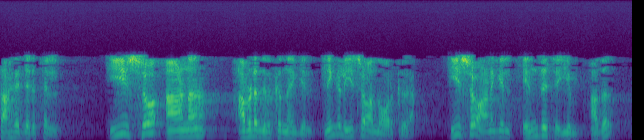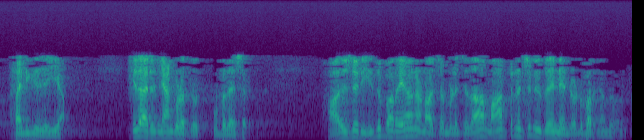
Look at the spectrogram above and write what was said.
സാഹചര്യത്തിൽ ഈശോ ആണ് അവിടെ നിൽക്കുന്നതെങ്കിൽ നിങ്ങൾ ഈശോ ആണെന്ന് ഓർക്കുക. ഈശോ ആണെങ്കിൽ എന്ത് ചെയ്യും? അത് തനിക്ക് ചെയ്യാം. ഇതായിരുന്നു ഞാൻ കൊടുത്ത ഉപദേശം. അത് ശരി ഇത് പറയാനാണോ അച്ഛൻ വിളിച്ചത്? ആ മാർട്ടിനച്ഛൻ ഇത് തന്നെ എന്നോട് പറഞ്ഞെന്ന് പറഞ്ഞു.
